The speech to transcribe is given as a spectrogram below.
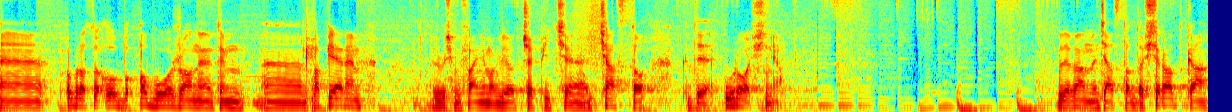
e, po prostu ob, obłożony tym e, papierem, żebyśmy fajnie mogli odczepić ciasto, gdy urośnie. Wlewamy ciasto do środka,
